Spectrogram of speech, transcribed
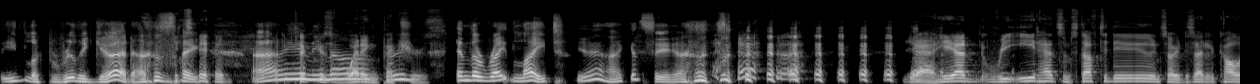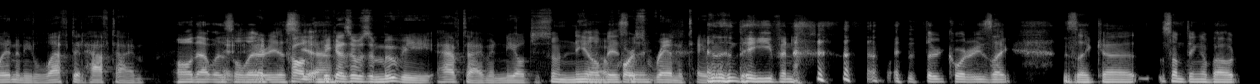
he looked really good I was He like did. I He mean you his know wedding pictures. in the right light yeah I could see yeah, he had Reed had some stuff to do, and so he decided to call in, and he left at halftime. oh that was hilarious yeah because it was a movie halftime, and Neal just so you Neal know, of course ran the table. and then they even in the third quarter he's like he's like uh something about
